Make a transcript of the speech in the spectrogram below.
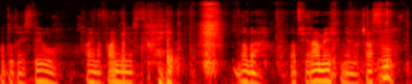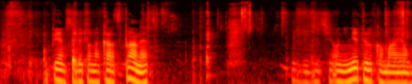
O tutaj z tyłu fajna pani jest. Dobra, otwieramy, nie ma czasu. Kupiłem sobie to na Cards Planet. Widzicie, oni nie tylko mają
